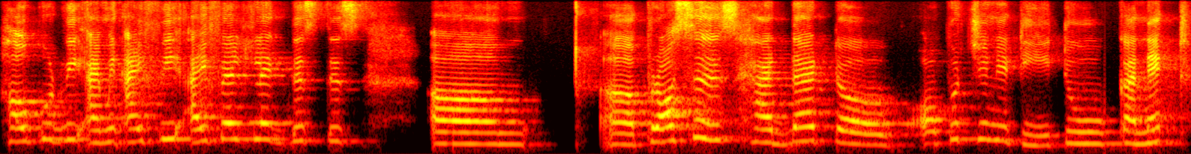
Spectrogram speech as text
how could we i mean i feel i felt like this this um, uh, process had that uh, opportunity to connect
